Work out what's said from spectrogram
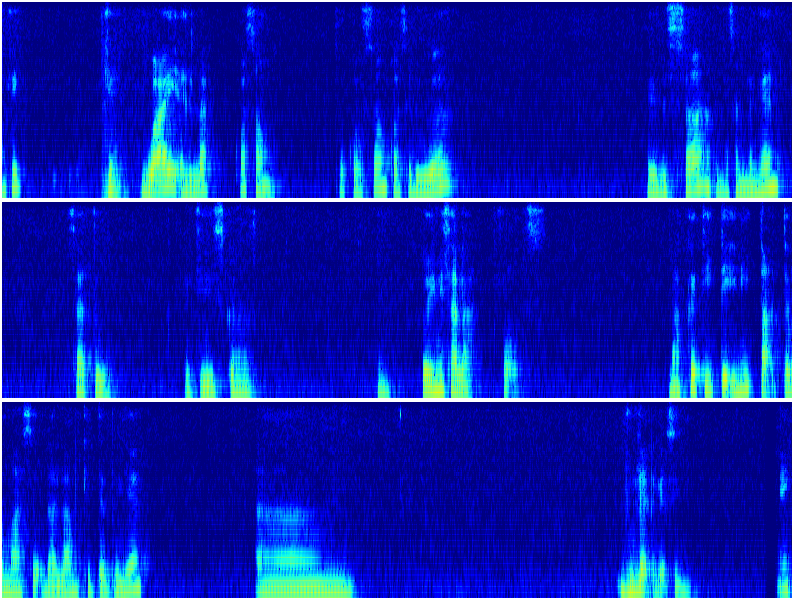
okey okay. y adalah kosong so kosong kuasa 2 lebih besar atau sama dengan 1 which is so ini salah false maka titik ini tak termasuk dalam kita punya um, julat dekat sini. Eh?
